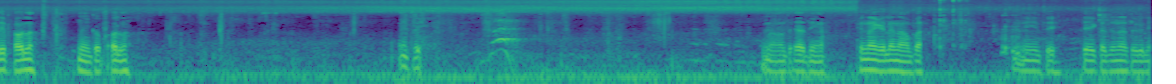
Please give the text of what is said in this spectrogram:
सगळे जे पावलं नाही का पावलं इथे नाव ते थिंगा पिना गेले न्हांवपा आनी ते ते एक अजून सगळी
